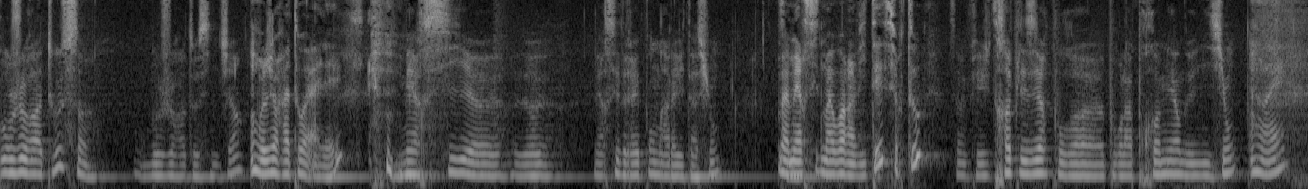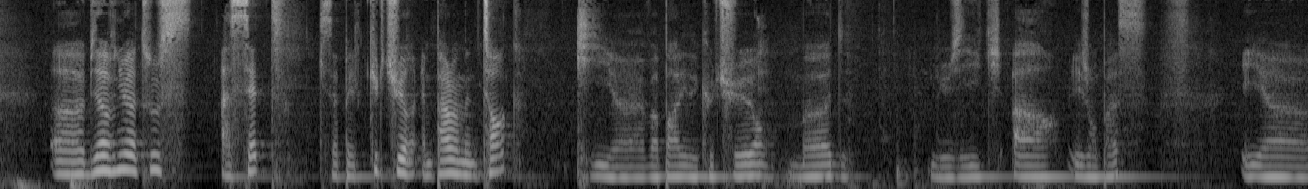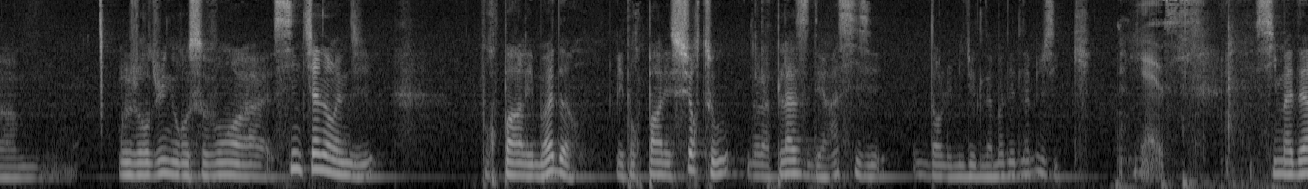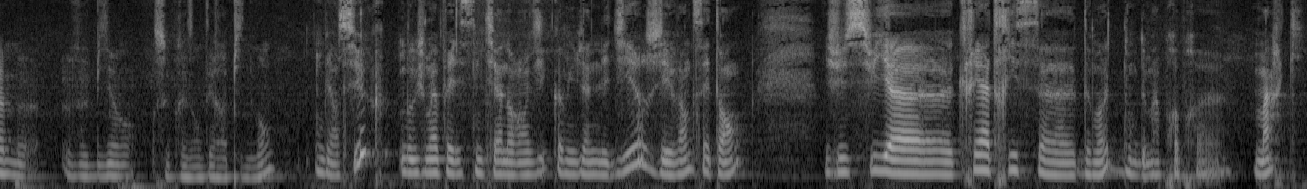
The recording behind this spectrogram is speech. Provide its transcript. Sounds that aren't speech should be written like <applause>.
Bonjour à tous. Bonjour à toi, Cynthia. Bonjour à toi, Alex. merci, euh, de, merci de répondre à l'invitation. Bah, merci de m'avoir invité, surtout. Ça me fait très plaisir pour, euh, pour la première de l'émission. Ouais. Euh, bienvenue à tous à 7, qui s'appelle Culture Empowerment Talk, qui va parler de culture, mode, musique, art et j'en passe. Et aujourd'hui, nous recevons euh, Cynthia Norendi pour parler mode et pour parler surtout de la place des racisés dans le milieu de la mode et de la musique. Yes. Si madame veut bien se présenter rapidement. Bien sûr. Donc, je m'appelle Cynthia Norandi, comme il vient de le dire. J'ai 27 ans. Je suis euh, créatrice euh, de mode, donc de ma propre marque.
